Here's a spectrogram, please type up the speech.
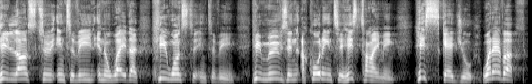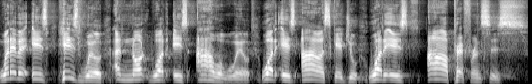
He loves to intervene in a way that He wants to intervene. He moves in according to His timing, His schedule, whatever, whatever is His will, and not what is our will, what is our schedule, what is our preferences.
